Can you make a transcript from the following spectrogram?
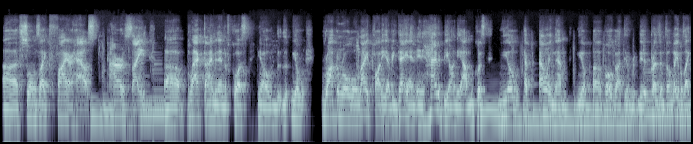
uh, songs like Firehouse, Parasite, uh, Black Diamond, and of course, you know, you know, rock and roll all night, party every day, and it had to be on the album because Neil kept telling them, Neil uh, Bogart, the, the, president of the label, like,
